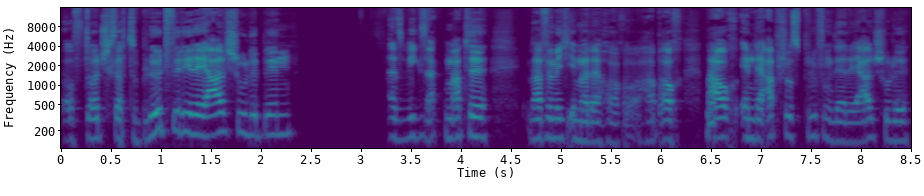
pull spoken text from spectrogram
auf Deutsch gesagt zu blöd für die Realschule bin. Also wie gesagt, Mathe war für mich immer der Horror. Hab auch, war auch in der Abschlussprüfung der Realschule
